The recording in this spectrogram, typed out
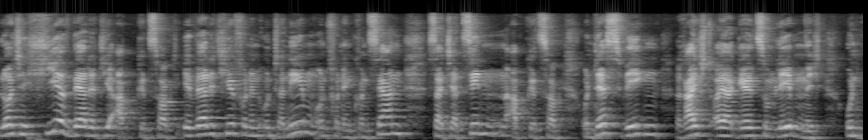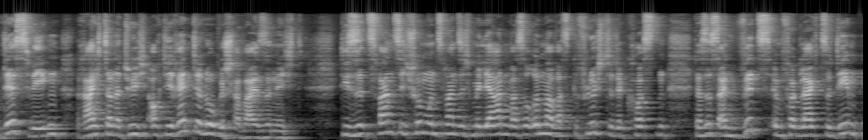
Leute, hier werdet ihr abgezockt. Ihr werdet hier von den Unternehmen und von den Konzernen seit Jahrzehnten abgezockt. Und deswegen reicht euer Geld zum Leben nicht. Und deswegen reicht dann natürlich auch die Rente logischerweise nicht. Diese 20, 25 Milliarden, was auch immer, was Geflüchtete kosten, das ist ein Witz im Vergleich zu dem,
